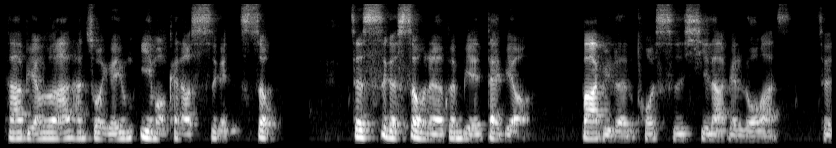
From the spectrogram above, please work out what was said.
他比方说，他他做一个用异梦，看到四个兽，这四个兽呢，分别代表巴比伦、波斯、希腊跟罗马这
